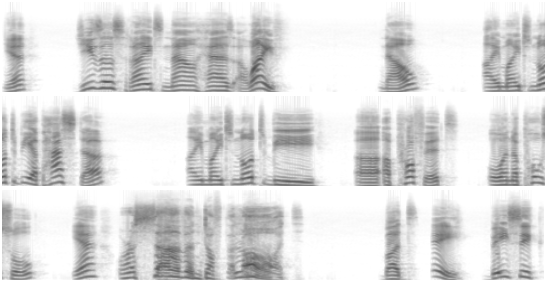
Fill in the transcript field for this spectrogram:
Yeah? Jesus right now has a wife. Now, I might not be a pastor, I might not be uh, a prophet or an apostle, yeah, or a servant of the Lord. But hey, basic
